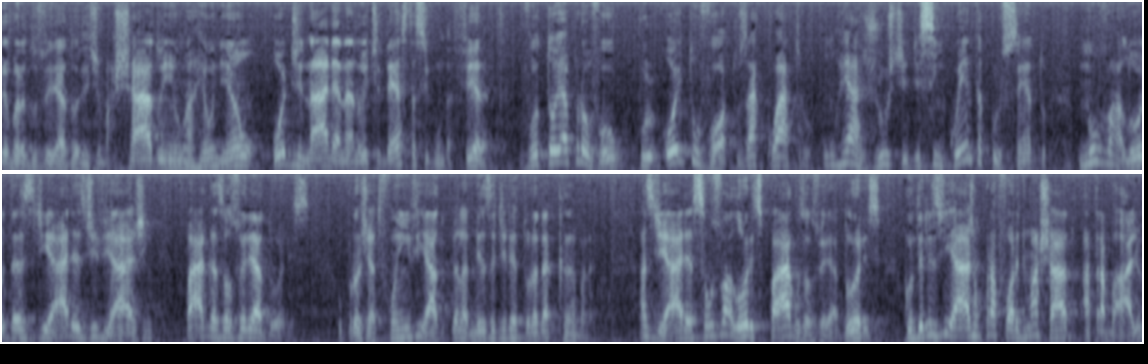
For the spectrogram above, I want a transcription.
Câmara dos Vereadores de Machado, em uma reunião ordinária na noite desta segunda-feira, votou e aprovou, por oito votos a quatro, um reajuste de 50% no valor das diárias de viagem pagas aos vereadores. O projeto foi enviado pela mesa diretora da Câmara. As diárias são os valores pagos aos vereadores quando eles viajam para fora de Machado a trabalho,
